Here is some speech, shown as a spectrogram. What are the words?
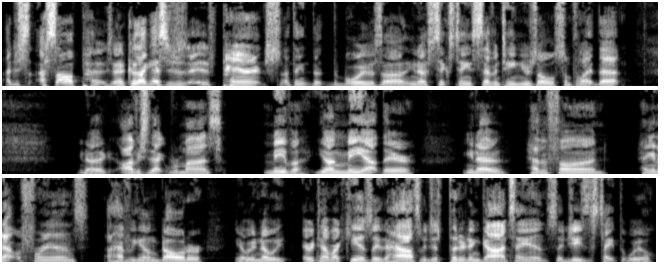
I just I saw a post because I guess it's, it's parents. I think the the boy was uh you know 16, 17 years old, something like that. You know, obviously that reminds me of a young me out there. You know, having fun, hanging out with friends. I have a young daughter. You know, we know we every time our kids leave the house, we just put it in God's hands. Say, Jesus, take the wheel.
